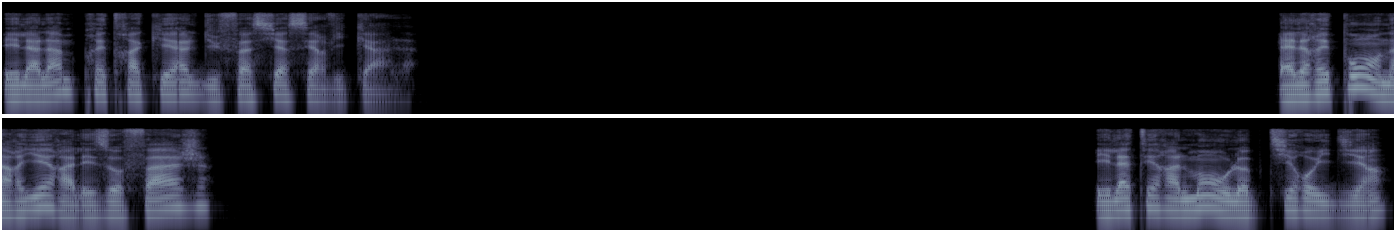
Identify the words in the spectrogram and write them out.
et la lame prétrachéale du fascia cervical. Elle répond en arrière à l'ésophage. Et latéralement au lobe thyroïdien,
